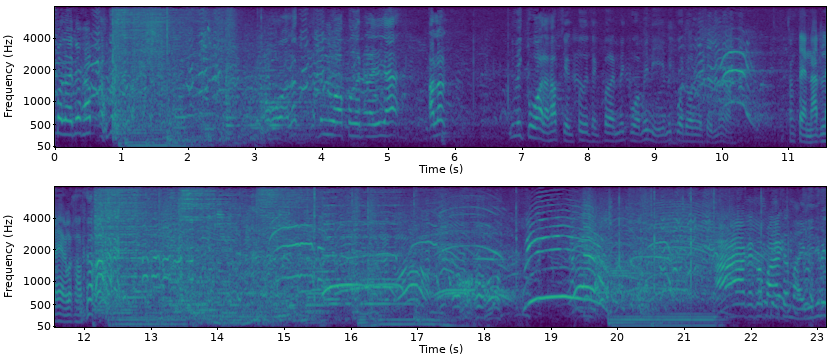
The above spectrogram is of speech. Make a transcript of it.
นอินเข้ามาเลยไหมครับ โอ้โหแล้วไม่รัวปืนอะไรเยอะแยะเอาแล้วนี่ไม่กลัวเหรอครับ เสียงปืนเสียงปืนไม่กลัวไม่หนีไม่กลัวโดนกระสุนมั้างเหรอตั้งแต่นัดแรกแล้วครับ พากันเข้าไป เด็กสมัยนี้นี่ไม่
